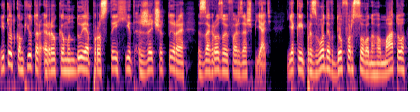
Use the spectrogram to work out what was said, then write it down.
і тут комп'ютер рекомендує простий хід G4 з загрозою ферзь H5, який призводив до форсованого мату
